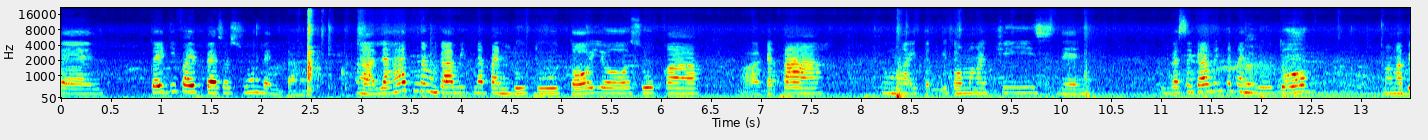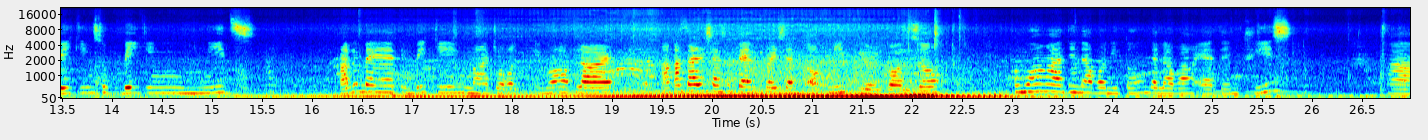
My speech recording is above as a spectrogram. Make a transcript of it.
and 35 pesos yung bentahan. Ah, lahat ng gamit na panluto, toyo, suka, ah, gata, yung mga ito, itong mga cheese, then basta gamit na panluto, mga baking soup, baking needs, kalumet, yung baking, mga chocolate, yung mga flour, makasali siya sa 10% of ni Pure Gold. So, kumuha nga din ako nitong dalawang Eden cheese. Ah,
